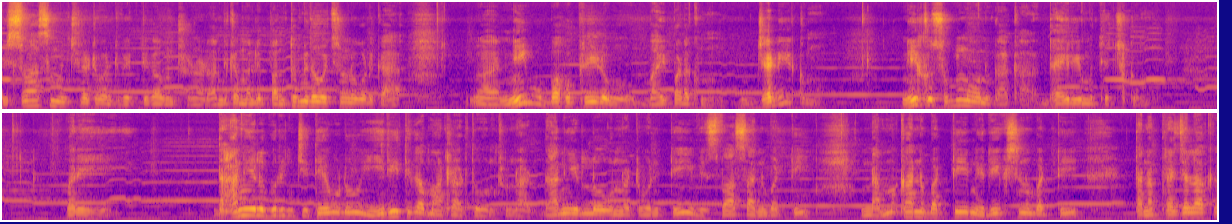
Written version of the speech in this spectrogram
విశ్వాసం ఉంచినటువంటి వ్యక్తిగా ఉంటున్నాడు. అందుకే మళ్ళీ పంతొమ్మిదవ వచనంలో కూడా నీవు బహుప్రియుడవు భయపడకము జడియకము నీకు శుభమవును కాక ధైర్యము తెచ్చుకోము. మరి దానియల గురించి దేవుడు ఈ రీతిగా మాట్లాడుతూ ఉంటున్నాడు. దానియల్లో ఉన్నటువంటి విశ్వాసాన్ని బట్టి నమ్మకాన్ని బట్టి నిరీక్షను బట్టి తన ప్రజలకు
